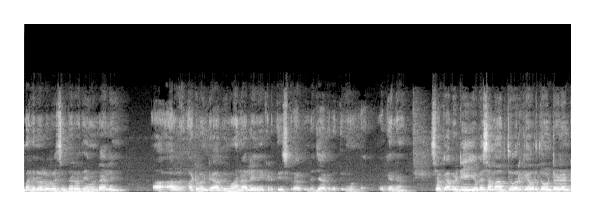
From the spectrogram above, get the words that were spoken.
మందిరంలోకి వచ్చిన తర్వాత ఏముండాలి? అటువంటి అభిమానాలు ఏమి ఇక్కడ తీసుకురాకుండా జాగ్రత్తగా ఉండాలి. ఓకేనా? సో కాబట్టి యుగ సమాప్తి వరకు ఎవరితో ఉంటాడంట?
